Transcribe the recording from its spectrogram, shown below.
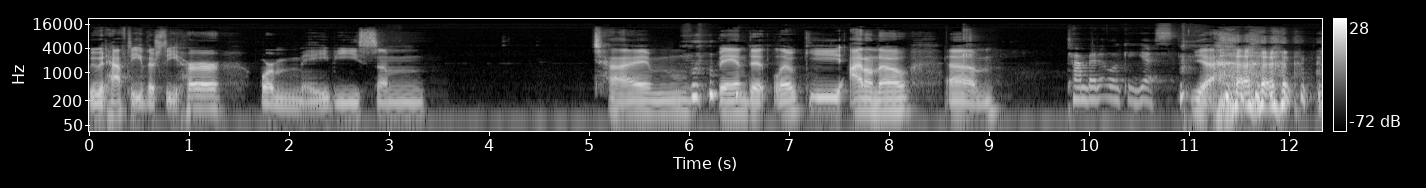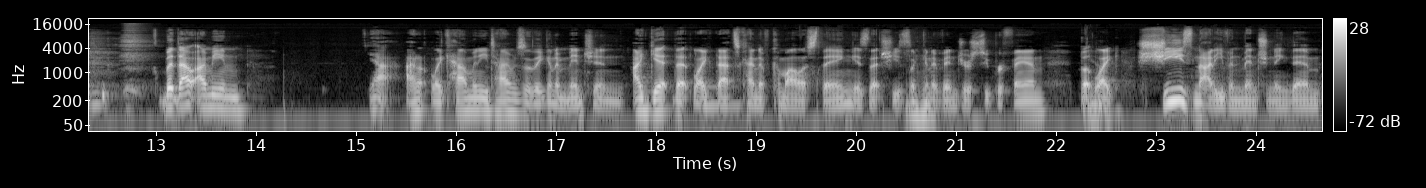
we would have to either see her or maybe some time bandit Loki. I don't know. Um, Time Bandit Loki, yes. yeah, but that I mean, yeah, I don't like how many times are they going to mention? I get that like that's kind of Kamala's thing is that she's like an Avengers super fan, but like she's not even mentioning them.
